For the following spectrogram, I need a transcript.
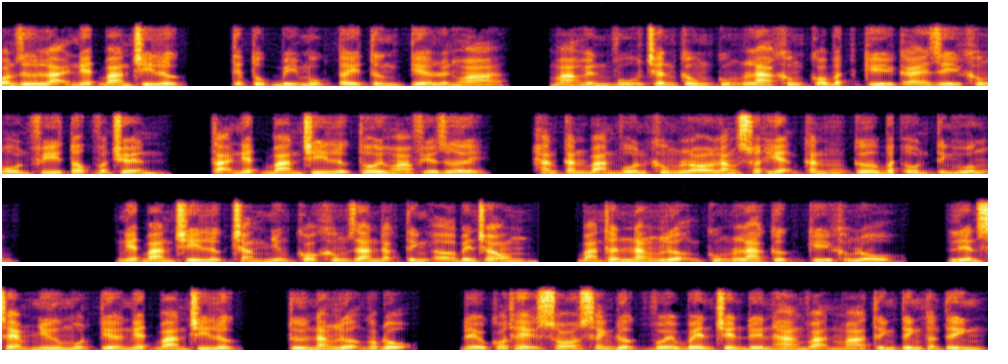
còn dư lại niết bàn chi lực, tiếp tục bị mục tây từng tia luyện hóa, mà huyền vũ chân công cũng là không có bất kỳ cái gì không ổn phi tốc vận chuyển, tại niết bàn chi lực thôi hóa phía dưới, hắn căn bản vốn không lo lắng xuất hiện căn cơ bất ổn tình huống. Niết bàn chi lực chẳng những có không gian đặc tính ở bên trong, bản thân năng lượng cũng là cực kỳ khổng lồ, liền xem như một tia niết bàn chi lực, từ năng lượng góc độ, đều có thể so sánh được với bên trên đến hàng vạn mà tính tinh thần tinh,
